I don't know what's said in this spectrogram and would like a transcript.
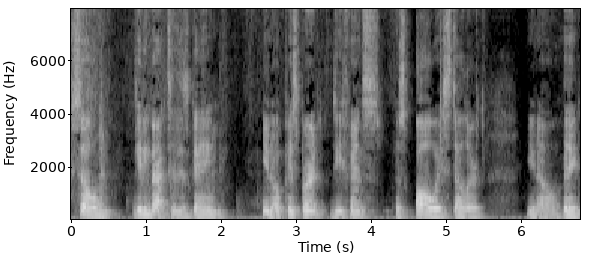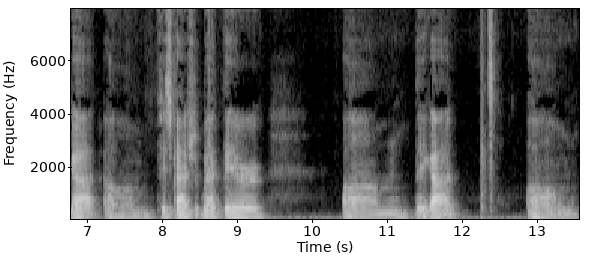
So getting back to this game, you know, Pittsburgh defense is always stellar. You know, they got um, Fitzpatrick back there. Um, they got um,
